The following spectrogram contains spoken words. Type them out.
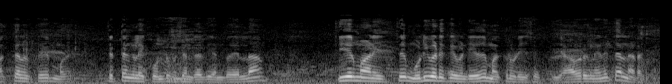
மக்களுக்கு திட்டங்களை கொண்டு சென்றது என்பதெல்லாம் தீர்மானித்து முடிவெடுக்க வேண்டியது மக்களுடைய சக்தி. அவர்கள் நினைத்தால் நடக்கும்.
